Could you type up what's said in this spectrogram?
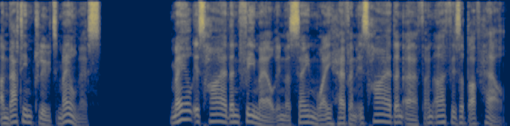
and that includes maleness. Male is higher than female in the same way heaven is higher than earth and earth is above hell.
